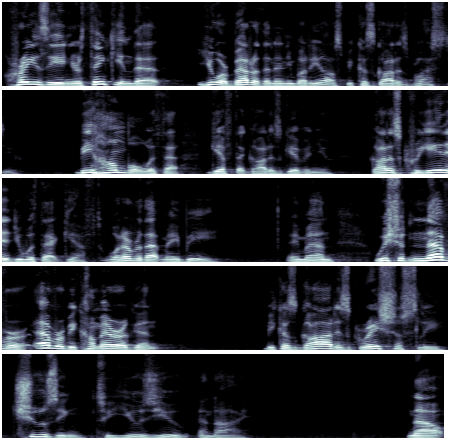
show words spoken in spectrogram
crazy in your thinking that you are better than anybody else because God has blessed you. Be humble with that gift that God has given you. God has created you with that gift, whatever that may be. Amen. We should never, ever become arrogant because God is graciously choosing to use you and I. Now,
